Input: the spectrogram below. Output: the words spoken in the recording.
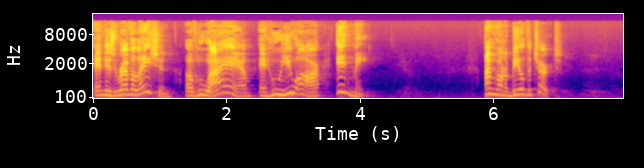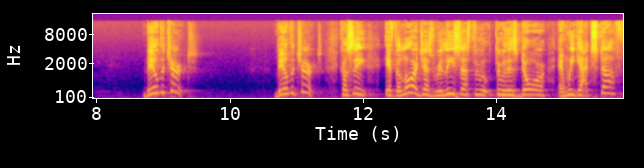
And this revelation of who I am and who you are in me. I'm going to build the church. Build the church. Build the church. Because, see, if the Lord just released us through, through this door and we got stuff,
